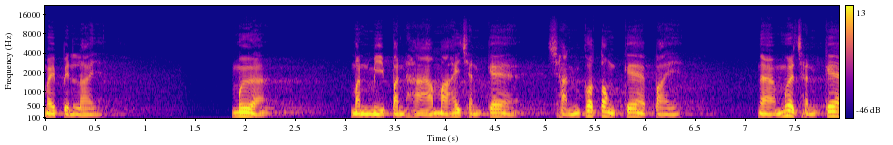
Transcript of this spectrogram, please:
ไม่เป็นไร เมื่อมันมีปัญหามาให้ฉันแก้ ฉันก็ต้องแก้ไปนะเมื่อฉันแก้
